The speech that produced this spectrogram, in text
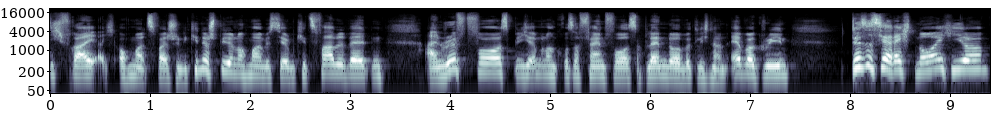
dich frei. Ich auch mal zwei schöne Kinderspiele nochmal, Mysterium Kids Fabelwelten. Ein Rift Force, bin ich ja immer noch ein großer Fan Force. Blender, wirklich ein Evergreen. Das ist ja recht neu hier.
